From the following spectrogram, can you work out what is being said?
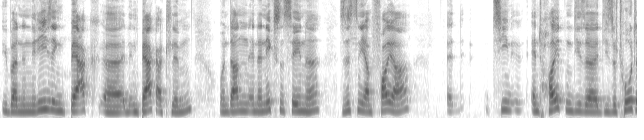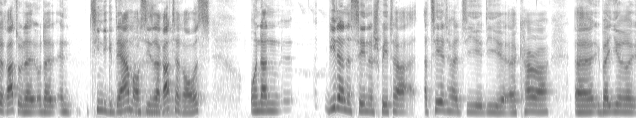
über einen riesigen Berg, äh, den Berg erklimmen und dann in der nächsten Szene sitzen die am Feuer, ziehen, enthäuten diese, diese tote Ratte oder, oder ziehen die Gedärme aus dieser Ratte raus und dann äh, wieder eine Szene später erzählt halt die, die äh, Kara äh, über ihre,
